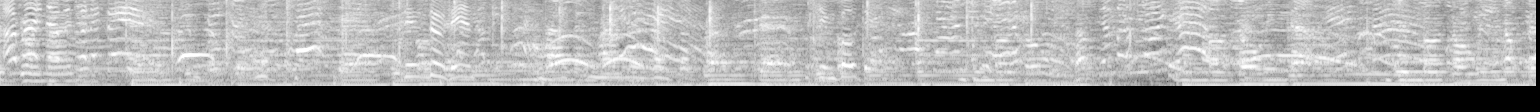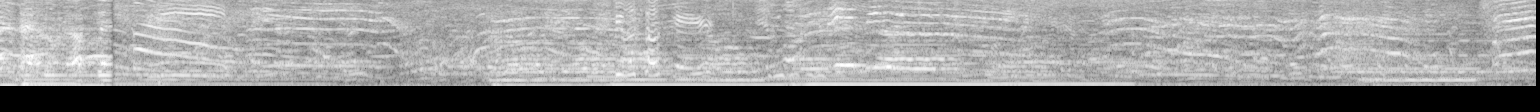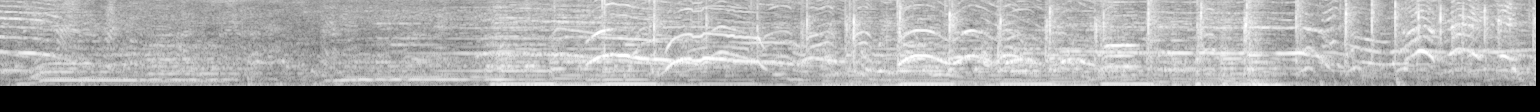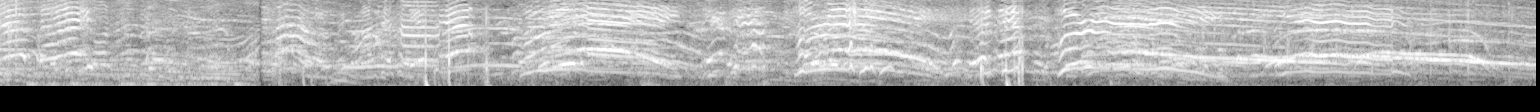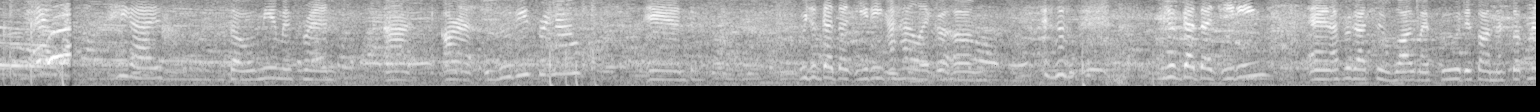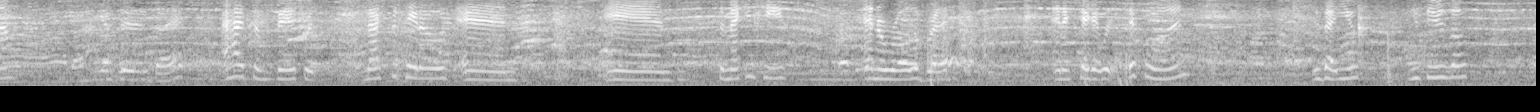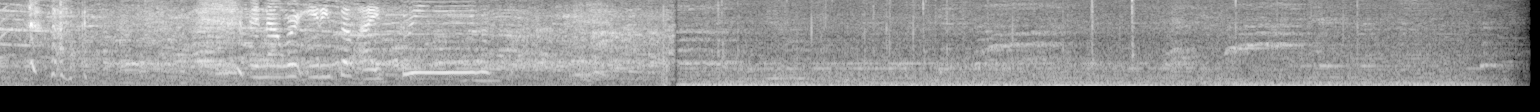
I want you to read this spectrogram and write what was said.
All right, now we're gonna dance. No, dance. Gymbo dance. Gymbo's going down. Gymbo's going up and down, up and You look so scared. Friend uh, are at Luby's right now, and we just got done eating. I had like a um, we just got done eating, and I forgot to vlog my food. It's all messed up now. This is I had some fish with mashed potatoes and and some mac and cheese and a roll of bread. And I shared it with this one. Is that you? You see yourself? And now we're eating some ice cream.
